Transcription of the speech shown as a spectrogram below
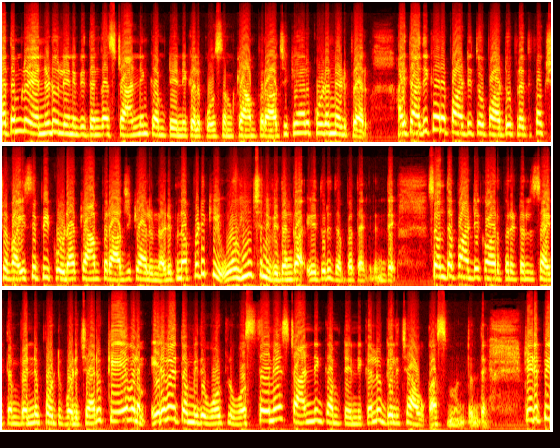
గతంలో ఎన్నడూ లేని విధంగా స్టాండింగ్ కమిటీ ఎన్నికల కోసం క్యాంపు రాజకీయాలు కూడా నడిపారు. అయితే అధికార పార్టీతో పాటు ప్రతిపక్ష వైసీపీ కూడా క్యాంపు రాజకీయాలు నడిపినప్పటికీ ఊహించని విధంగా ఎదురు దెబ్బ తగిలింది. సొంత పార్టీ కార్పొరేటర్లు సైతం వెన్నుపోటు పొడిచారు. కేవలం ఇరవై తొమ్మిది ఓట్లు వస్తేనే స్టాండింగ్ కమిటీ ఎన్నికలు గెలిచే అవకాశం ఉంటుంది. టీడీపీ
